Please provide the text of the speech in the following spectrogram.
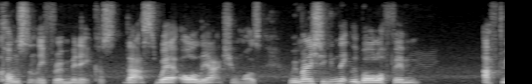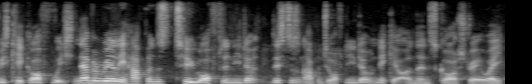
constantly for a minute because that's where all the action was. We managed to nick the ball off him after his kick-off, which never really happens too often. You don't. This doesn't happen too often. You don't nick it and then score straight away.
